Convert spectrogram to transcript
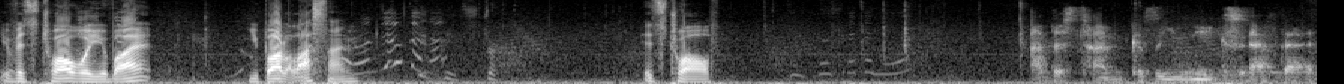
If it's 12, will you buy it? You bought it last time. It's 12. Not this time, because the uniques F that.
